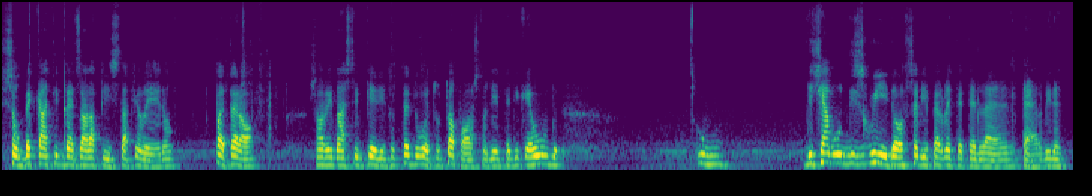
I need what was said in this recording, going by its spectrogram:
si sono beccati in mezzo alla pista più o meno. Poi però sono rimasti in piedi tutte e due tutto a posto niente di che. Un, un diciamo un disguido se mi permettete il, il termine.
